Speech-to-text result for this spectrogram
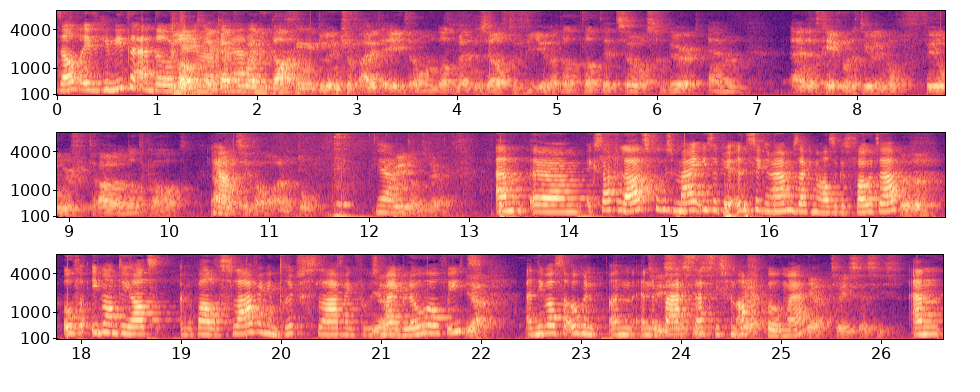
zelf even genieten en doorgeven. Klopt, ik heb ja. die dag ging ik lunch of uit eten om dat met mezelf te vieren dat, dat dit zo was gebeurd. En, en het geeft me natuurlijk nog veel meer vertrouwen dan dat ik al had. Ja, dat zit al aan de top. Ja. Ik weet dat het werkt. En ehm, ik zag laatst volgens mij iets op je Instagram, zeg maar als ik het fout heb, Uh-huh. over iemand die had een bepaalde verslaving, een drugsverslaving, volgens Ja. mij blowen of iets. Ja, En die was er ook een, een, in een paar sessies. sessies van Ja. afgekomen. Hè? ja, twee sessies. En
